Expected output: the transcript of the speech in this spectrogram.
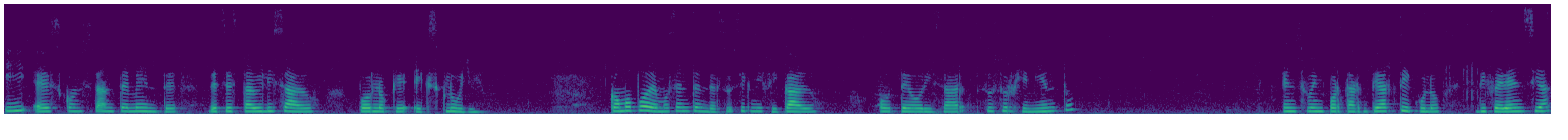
y es constantemente desestabilizado por lo que excluye. ¿Cómo podemos entender su significado o teorizar su surgimiento? En su importante artículo Diferencia,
